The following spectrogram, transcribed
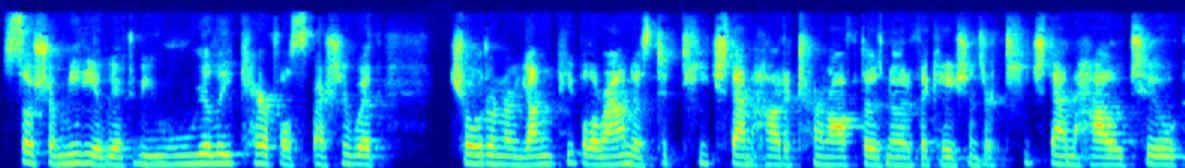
social media, we have to be really careful, especially with children or young people around us, to teach them how to turn off those notifications or teach them how to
